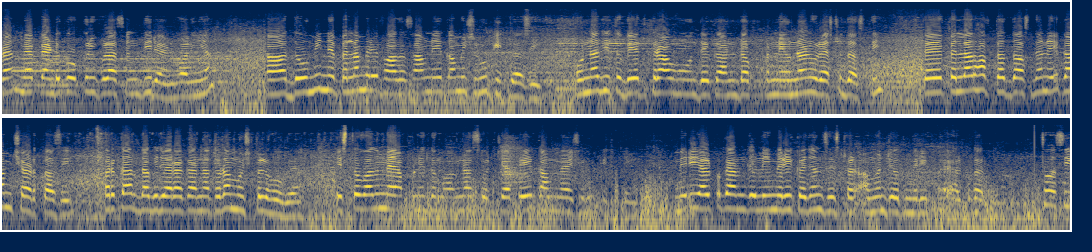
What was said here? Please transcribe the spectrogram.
ਪਰ ਮੈਂ ਪਿੰਡ ਕੋਕਰੀਪੁਰਾ ਸਿੰਘ ਦੀ ਰਹਿਣ ਵਾਲੀ ਹਾਂ। ਦੋ ਮਹੀਨੇ ਪਹਿਲਾਂ ਮੇਰੇ ਫਾਦਰ ਸਾਹਿਬ ਨੇ ਇਹ ਕੰਮ ਸ਼ੁਰੂ ਕੀਤਾ ਸੀ। ਉਹਨਾਂ ਦੀ ਤਬੀਅਤ ਖਰਾਬ ਹੋਣ ਦੇ ਕਾਰਨ ਡਾਕਟਰ ਨੇ ਉਹਨਾਂ ਨੂੰ ਰੈਸਟ ਦੱਸਤੀ ਤੇ ਪਹਿਲਾ ਹਫਤਾ 10 ਦਿਨ ਇਹ ਕੰਮ ਛੱਡਤਾ ਸੀ। ਪਰ ਘਰ ਦਾ ਗੁਜ਼ਾਰਾ ਕਰਨਾ ਥੋੜਾ ਮੁਸ਼ਕਲ ਹੋ ਗਿਆ। ਇਸ ਤੋਂ ਬਾਅਦ ਮੈਂ ਆਪਣੇ ਦਿਮਾਗ ਨਾਲ ਸੋਚਿਆ ਤੇ ਇਹ ਕੰਮ ਮੈਂ ਸ਼ੁਰੂ ਕੀਤਾ। ਮੇਰੀ ਹੈਲਪ ਕਰਨ ਦੇ ਲਈ ਮੇਰੀ ਕਜ਼ਨ ਸਿਸਟਰ ਅਮਨਜੋਤ ਮੇਰੀ ਹੈਲਪ ਕਰਦੀ ਹੈ। ਤੋਂ ਅਸੀਂ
